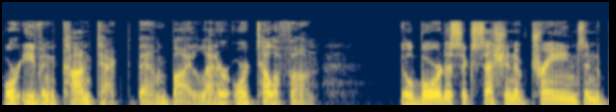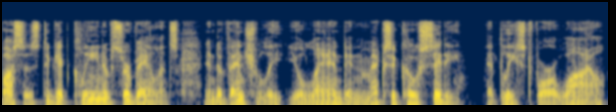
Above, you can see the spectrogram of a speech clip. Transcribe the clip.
or even contact them by letter or telephone. You'll board a succession of trains and buses to get clean of surveillance, and eventually you'll land in Mexico City, at least for a while.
